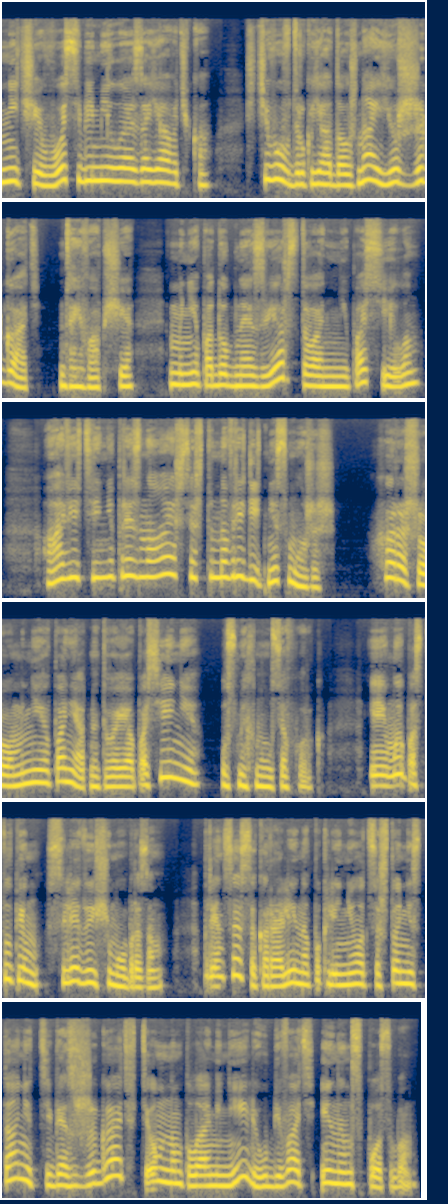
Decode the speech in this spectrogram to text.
Ничего себе милая заявочка. С чего вдруг я должна ее сжигать? Да и вообще, мне подобное зверство не по силам. А ведь и не признаешься, что навредить не сможешь. Хорошо, мне понятны твои опасения, усмехнулся Форк. И мы поступим следующим образом. Принцесса Каролина поклянется, что не станет тебя сжигать в темном пламени или убивать иным способом.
